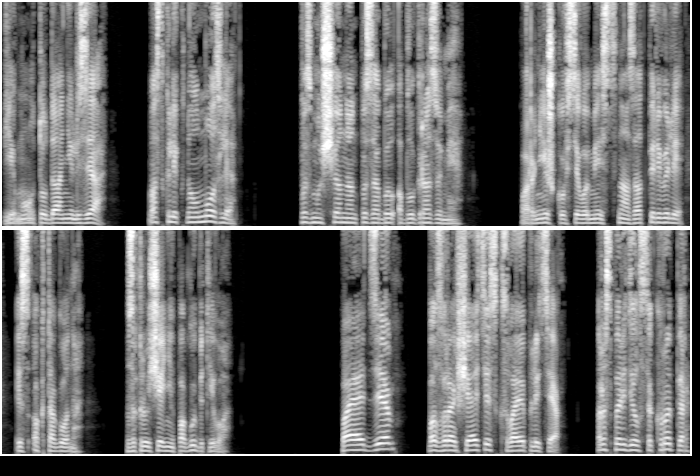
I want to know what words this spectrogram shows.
«Ему туда нельзя!» — воскликнул Мозли. Возмущенно он позабыл о благоразумии. «Парнишку всего месяц назад перевели из октагона. Заключение погубит его. «Пэдди, возвращайтесь к своей плите», — распорядился Кроппер,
